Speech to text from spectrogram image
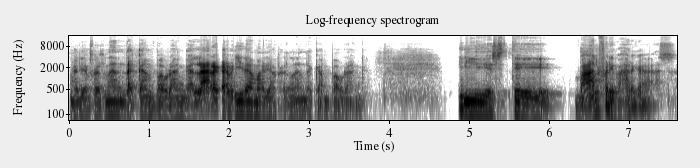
María Fernanda Campa Uranga, larga vida María Fernanda Campa Uranga. Y este, Valfre Vargas,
